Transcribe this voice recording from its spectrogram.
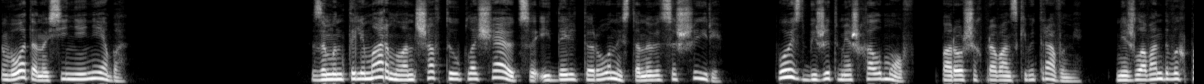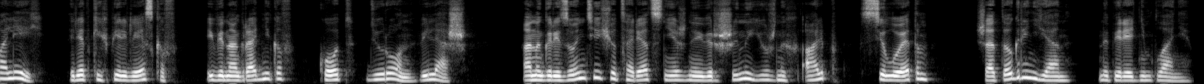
Вот оно, синее небо. За Монтелемаром ландшафты уплощаются, и дельта Роны становится шире. Поезд бежит меж холмов, поросших прованскими травами, меж лавандовых полей, редких перелесков и виноградников Кот-Дюрон, Виляж. А на горизонте еще царят снежные вершины южных Альп с силуэтом Шато Гриньян на переднем плане.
